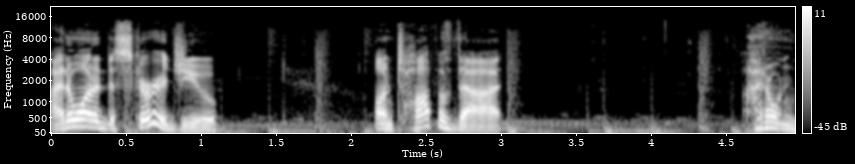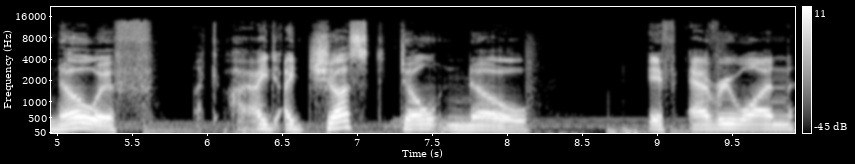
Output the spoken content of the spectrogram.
I don't want to discourage you. On top of that, I don't know if, like, I, I just don't know if everyone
